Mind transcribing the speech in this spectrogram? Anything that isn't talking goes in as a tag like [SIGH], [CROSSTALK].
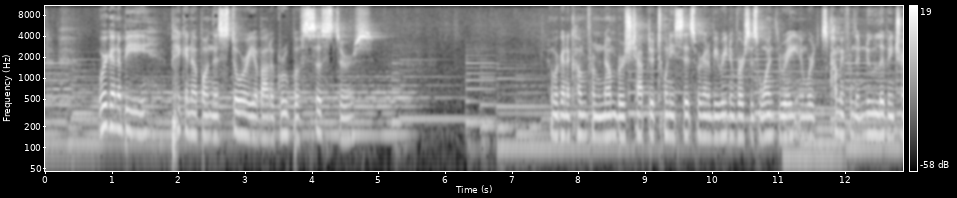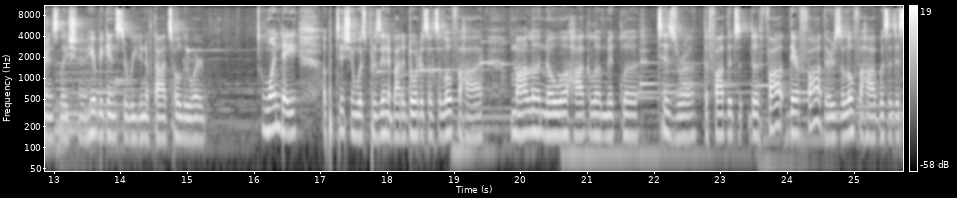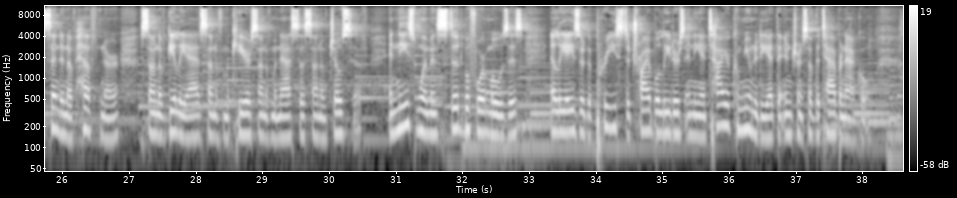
We're going to be picking up on this story about a group of sisters. And we're going to come from Numbers chapter 26. We're going to be reading verses 1 through 8, and we're coming from the New Living Translation. Here begins the reading of God's holy word. One day, a petition was presented by the daughters of Zelophehad, Mahlah, Noah, Hoglah, Milcah, Tirzah. The fathers, the fa- their father, Zelophehad, was a descendant of Hepher, son of Gilead, son of Machir, son of Manasseh, son of Joseph. And these women stood before Moses, Eleazar the priest, the tribal leaders, and the entire community at the entrance of the tabernacle.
